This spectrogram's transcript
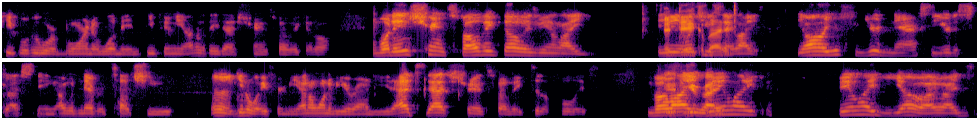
people who were born a woman. You feel me? I don't think that's transphobic at all. What is transphobic though is being like, A you, dick what you say, it. like, yo, you're you're nasty, you're disgusting. I would never touch you. Ugh, get away from me. I don't want to be around you. That's that's transphobic to the fullest. But You're- like you're right. being like being like, yo, I I just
